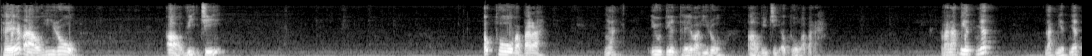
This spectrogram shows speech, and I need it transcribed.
thế vào hero ở vị trí ốc thô và para nhá, ưu tiên thế vào hero ở vị trí ốc thô và para. Và đặc biệt nhất đặc biệt nhất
